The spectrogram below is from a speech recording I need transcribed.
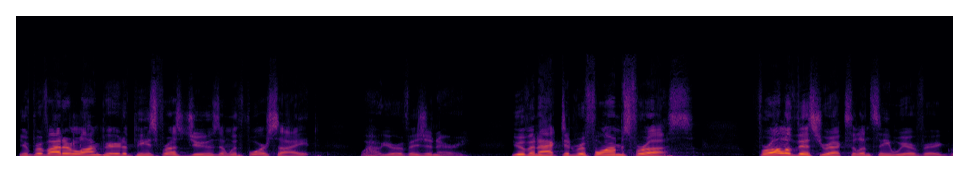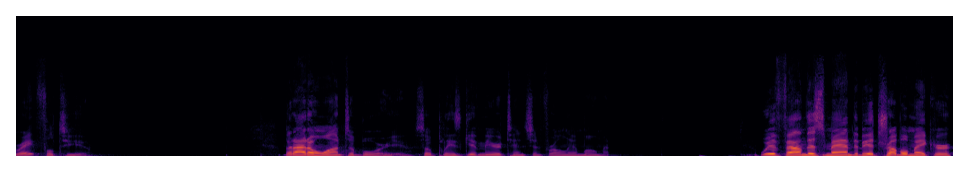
You've provided a long period of peace for us Jews, and with foresight, wow, you're a visionary. You have enacted reforms for us. For all of this, Your Excellency, we are very grateful to you. But I don't want to bore you, so please give me your attention for only a moment. We have found this man to be a troublemaker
